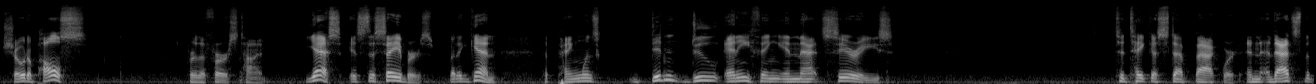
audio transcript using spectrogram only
showed a pulse for the first time. Yes, it's the Sabres, but again, the Penguins didn't do anything in that series to take a step backward. And that's the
